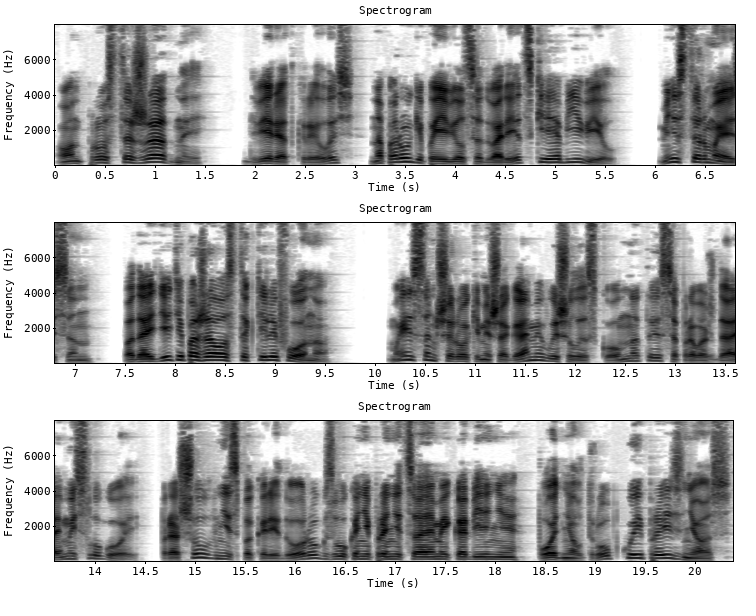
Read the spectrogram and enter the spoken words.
он просто жадный. Дверь открылась, на пороге появился дворецкий и объявил. «Мистер Мейсон, подойдите, пожалуйста, к телефону». Мейсон широкими шагами вышел из комнаты, сопровождаемый слугой. Прошел вниз по коридору к звуконепроницаемой кабине, поднял трубку и произнес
